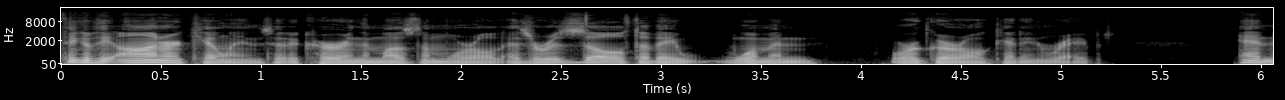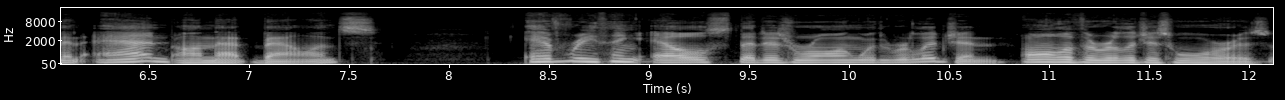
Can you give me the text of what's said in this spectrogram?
Think of the honor killings that occur in the Muslim world as a result of a woman or a girl getting raped. And then add on that balance everything else that is wrong with religion. All of the religious wars,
